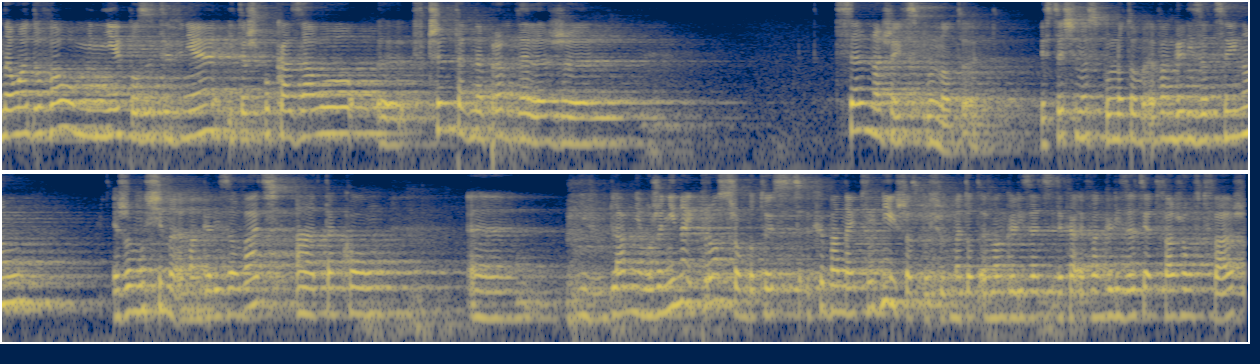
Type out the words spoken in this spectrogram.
naładowało mnie pozytywnie i też pokazało, e, w czym tak naprawdę leży cel naszej wspólnoty. Jesteśmy wspólnotą ewangelizacyjną, że musimy ewangelizować, a taką nie wiem, dla mnie może nie najprostszą, bo to jest chyba najtrudniejsza spośród metod ewangelizacji, taka ewangelizacja twarzą w twarz,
